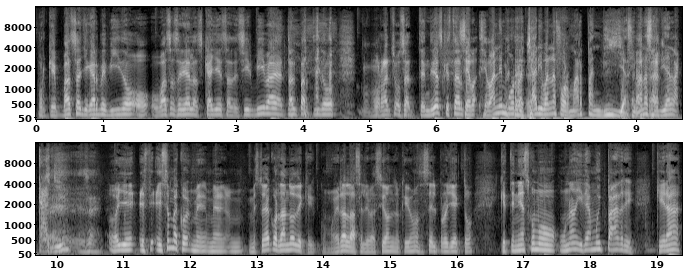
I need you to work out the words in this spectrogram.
porque vas a llegar bebido o, o vas a salir a las calles a decir viva tal partido borracho? O sea, tendrías que estar... Se, va- se van a emborrachar y van a formar pandillas y van a salir a la calle. Oye, este, eso me, acor- me, me- me estoy acordando de que como era la celebración de lo que íbamos a hacer el proyecto, que tenías como una idea muy padre, que era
